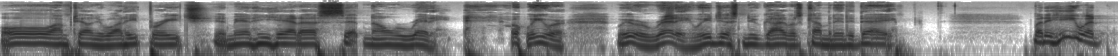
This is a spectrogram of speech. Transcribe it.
Oh, I'm telling you what, he'd preach, and man, he had us sitting on ready. we were we were ready. We just knew God was coming any day. But he would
